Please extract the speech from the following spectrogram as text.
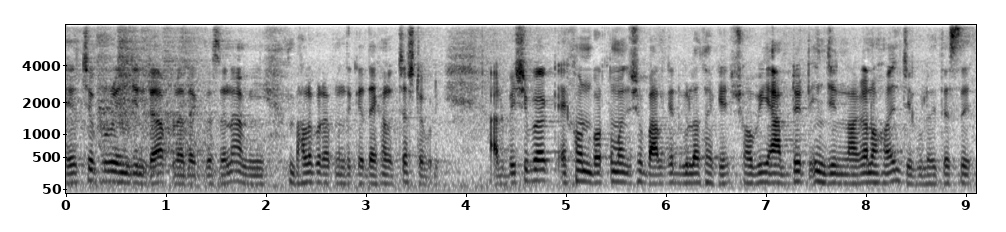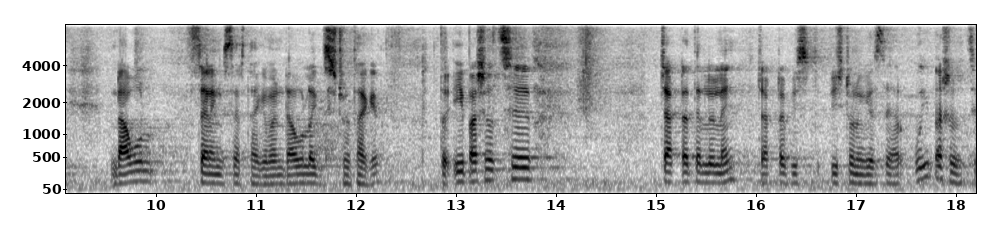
এই হচ্ছে পুরো ইঞ্জিনটা, আপনারা দেখতেছেন, আমি ভালো করে আপনাদেরকে দেখানোর চেষ্টা করি। আর বেশিরভাগ এখন বর্তমান যেসব বালগেটগুলো থাকে, সবই আপডেট ইঞ্জিন লাগানো হয়, যেগুলো হইতেছে ডাবল স্যালেন্সার থাকে মানে ডাবল এক্সিস্টার থাকে। তো এই পাশে হচ্ছে চারটা তেলের লাইন, চারটা পিস্টনে গেছে, আর ওই পাশে হচ্ছে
